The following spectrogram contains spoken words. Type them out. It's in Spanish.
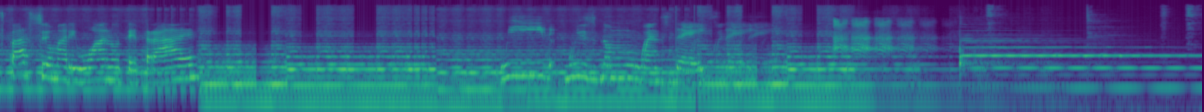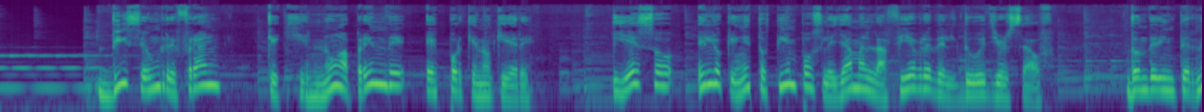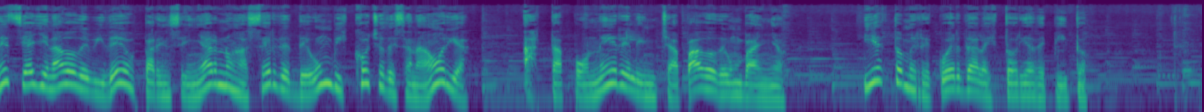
espacio marihuano te trae Weed Wisdom Wednesday. Dice un refrán que quien no aprende es porque no quiere. Y eso es lo que en estos tiempos le llaman la fiebre del do it yourself, donde el Internet se ha llenado de videos para enseñarnos a hacer desde un bizcocho de zanahoria hasta poner el enchapado de un baño. Y esto me recuerda a la historia de Pito.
